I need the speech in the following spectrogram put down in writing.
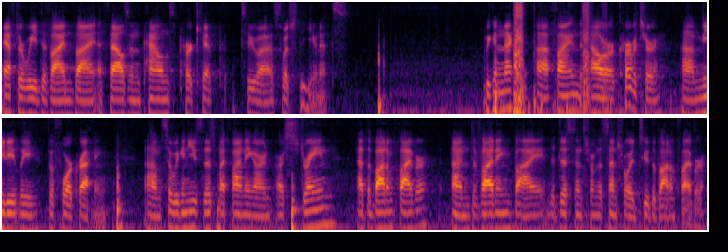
After we divide by a thousand pounds per kip to uh, switch the units. We can next uh, find our curvature uh, immediately before cracking. Um, so we can use this by finding our, our strain at the bottom fiber and dividing by the distance from the centroid to the bottom fiber.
